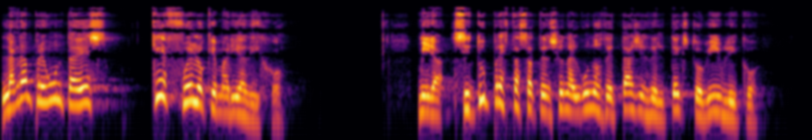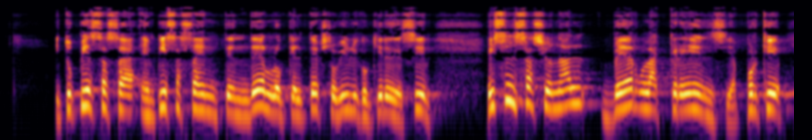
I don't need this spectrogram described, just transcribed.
La gran pregunta es, ¿qué fue lo que María dijo? Mira, si tú prestas atención a algunos detalles del texto bíblico y tú empiezas a, entender lo que el texto bíblico quiere decir, es sensacional ver la creencia, porque,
